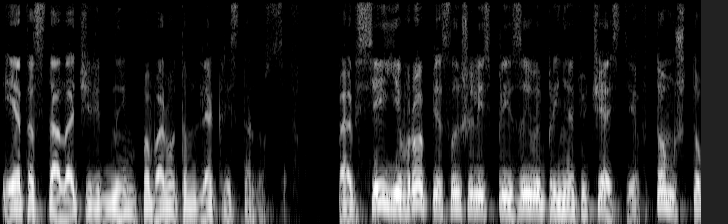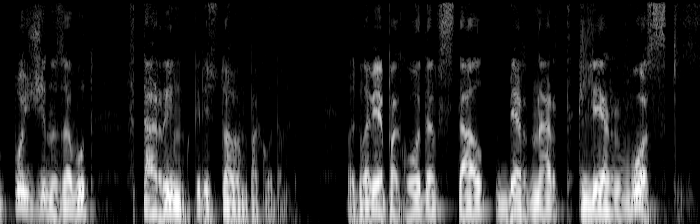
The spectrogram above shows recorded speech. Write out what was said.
и это стало очередным поворотом для крестоносцев. По всей Европе слышались призывы принять участие в том, что позже назовут Вторым крестовым походом. Во главе похода встал Бернард Клервосский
